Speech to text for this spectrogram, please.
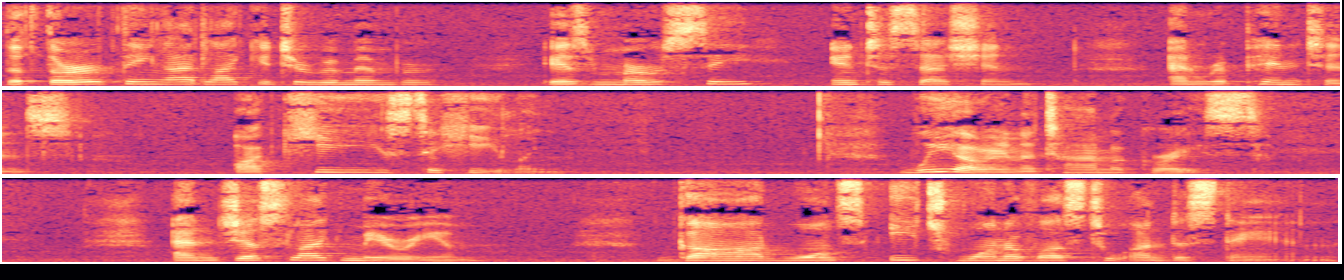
The third thing I'd like you to remember is mercy, intercession, and repentance are keys to healing. We are in a time of grace. And just like Miriam, God wants each one of us to understand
